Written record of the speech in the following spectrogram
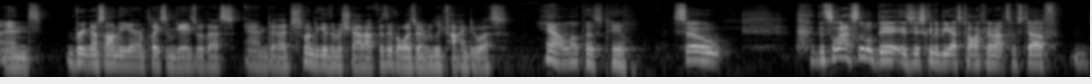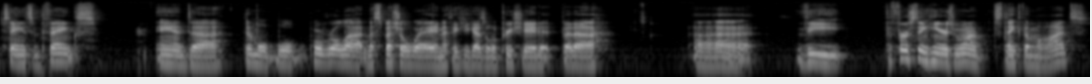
and bring us on the air and play some games with us. And uh, just wanted to give them a shout out because they've always been really kind to us. Yeah, I love those too. So, this last little bit is just going to be us talking about some stuff, saying some thanks, and uh, then we'll, we'll we'll roll out in a special way, and I think you guys will appreciate it. But uh, uh, the the first thing here is we want to thank the mods.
